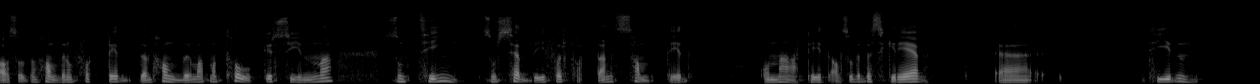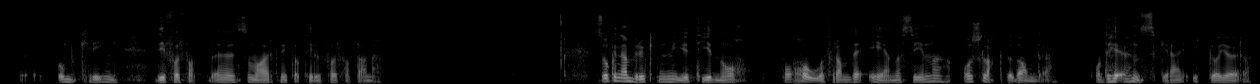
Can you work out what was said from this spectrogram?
Altså Den handler om fortid. Den handler om at man tolker synene som ting som skjedde i forfatterens samtid og nærtid. Altså det beskrev eh, tiden omkring de eh, som var knytta til forfatterne så kunne jeg brukt mye tid nå på å holde fram det ene synet og slakte det andre. Og det ønsker jeg ikke å gjøre.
